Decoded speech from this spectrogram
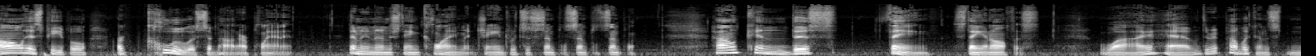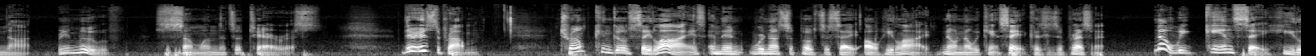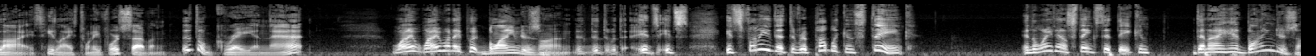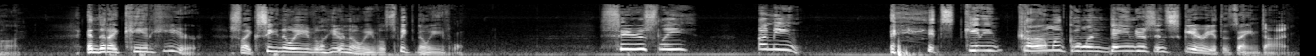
All his people are clueless about our planet. They don't even understand climate change, which is simple, simple, simple. How can this thing stay in office? Why have the Republicans not removed someone that's a terrorist? There is the problem. Trump can go say lies, and then we're not supposed to say, oh, he lied. No, no, we can't say it because he's a president. No, we can say he lies. He lies 24 7. There's no gray in that. Why, why would I put blinders on? It's, it's, it's funny that the Republicans think, and the White House thinks that they can, that I have blinders on and that I can't hear. It's like, see no evil, hear no evil, speak no evil. Seriously? I mean, it's getting comical and dangerous and scary at the same time.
